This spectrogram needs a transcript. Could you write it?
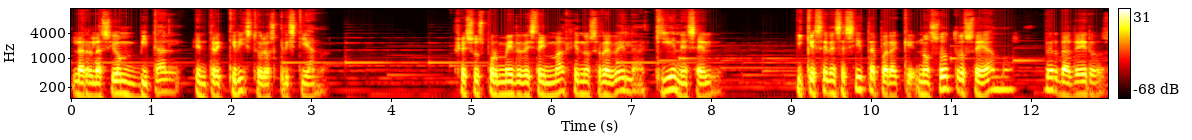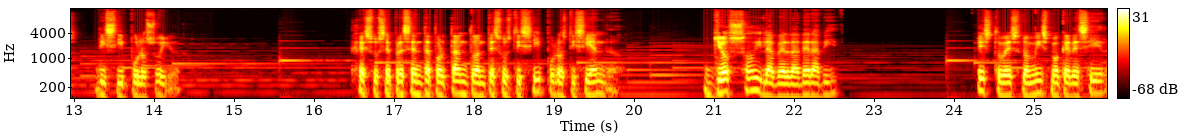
la relación vital entre Cristo y los cristianos. Jesús por medio de esta imagen nos revela quién es Él y qué se necesita para que nosotros seamos verdaderos discípulos suyos. Jesús se presenta por tanto ante sus discípulos diciendo, Yo soy la verdadera vid. Esto es lo mismo que decir,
